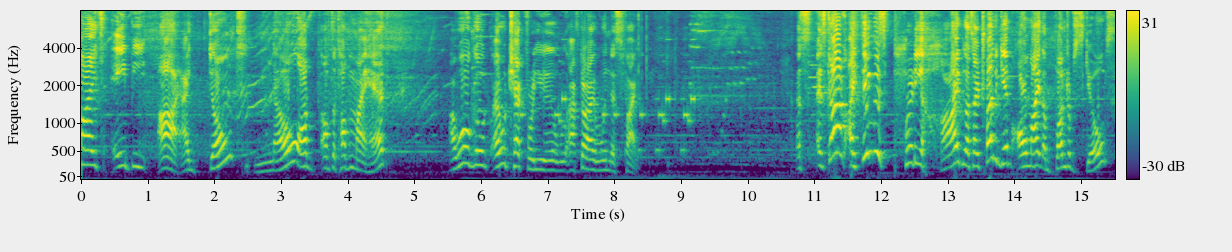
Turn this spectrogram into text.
Might's ABI. I don't know off, off the top of my head. I will go. I will check for you after I win this fight. It's, it's got. I think it's pretty high because I tried to give All Might a bunch of skills.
